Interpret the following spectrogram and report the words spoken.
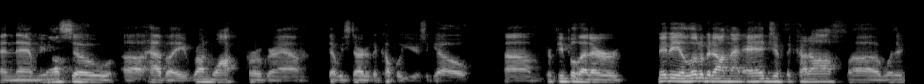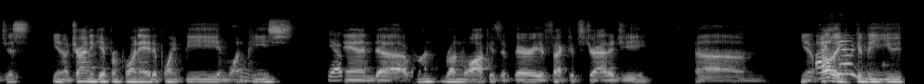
And then we also uh, have a run walk program that we started a couple years ago um, for people that are maybe a little bit on that edge of the cutoff uh, where they're just, you know, trying to get from point A to point B in one mm-hmm. piece. Yep. And uh, run, run walk is a very effective strategy. Um, you know, probably could be used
